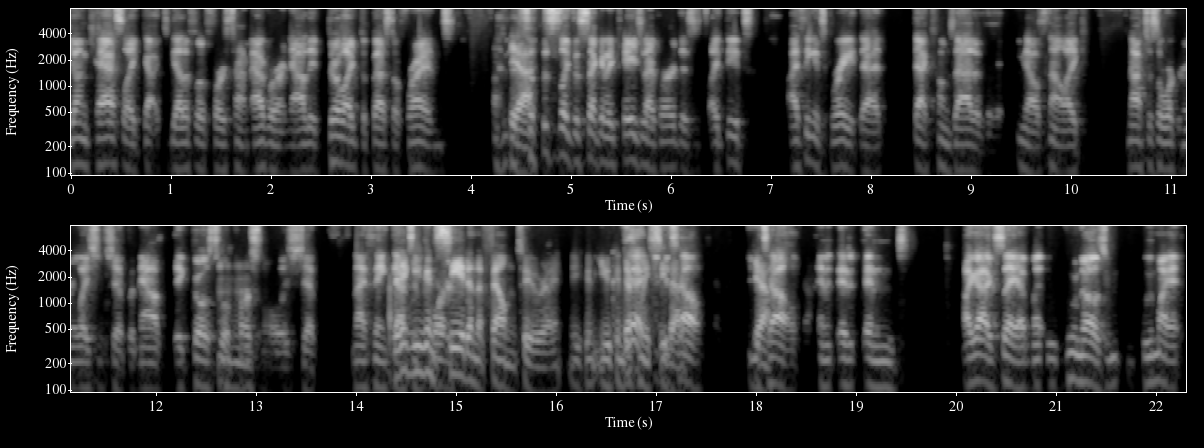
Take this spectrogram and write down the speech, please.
young cast like got together for the first time ever, and now they they're like the best of friends. Yeah, so this is like the second occasion I've heard this. It's, I think it's I think it's great that that comes out of it. You know, it's not like not just a working relationship, but now it goes to Mhm. a personal relationship. And I think I think you can see it in the film too, right? You can you can definitely you see can that. Tell. You Yeah. can tell, and and, and I gotta say, who knows? We might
